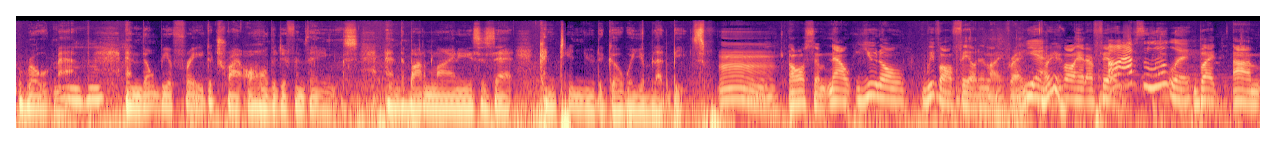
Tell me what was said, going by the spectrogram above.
roadmap and don't be afraid to try all the different things and the bottom line is is that continue to go where your blood beats Mm, awesome. Now you know we've all failed in life, right? Yeah. Oh, yeah. We've all had our failures Oh, absolutely. But um,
